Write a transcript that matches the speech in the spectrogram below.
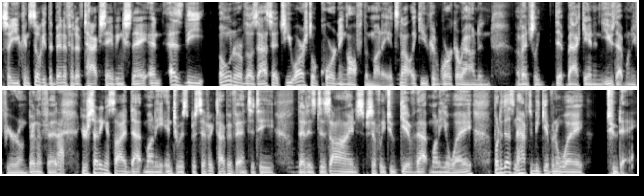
So you can still get the benefit of tax savings today. And as the owner of those assets, you are still cordoning off the money. It's not like you could work around and eventually dip back in and use that money for your own benefit. Right. You're setting aside that money into a specific type of entity that is designed specifically to give that money away, but it doesn't have to be given away today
